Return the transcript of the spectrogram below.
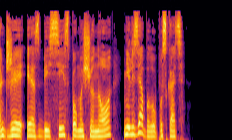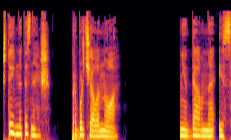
JSBC с помощью НОА нельзя было упускать. «Что именно ты знаешь?» — пробурчала Ноа. Недавно из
